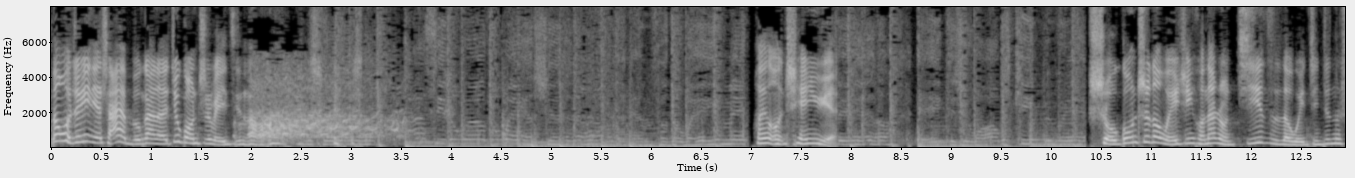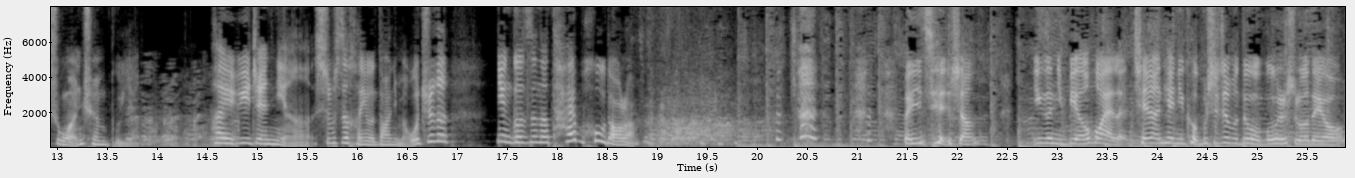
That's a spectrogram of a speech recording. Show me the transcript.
那我这一年啥也不干了，就光织围巾了。欢迎我千羽，手工织的围巾和那种机子的围巾真的是完全不一样。欢迎遇见你啊，是不是很有道理嘛？我觉得。念哥真的太不厚道了，欢迎浅商，一哥你变坏了，前两天你可不是这么对我公说的哟，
